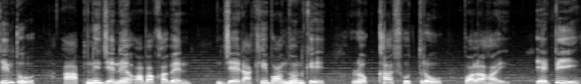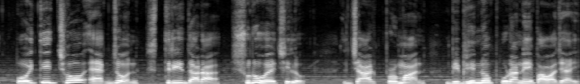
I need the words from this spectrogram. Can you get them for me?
কিন্তু আপনি জেনে অবাক হবেন যে রাখি বন্ধনকে রক্ষা সূত্রও বলা হয়। এটি ঐতিহ্য একজন স্ত্রী দ্বারা শুরু হয়েছিল, যার প্রমাণ বিভিন্ন পুরাণে পাওয়া যায়।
